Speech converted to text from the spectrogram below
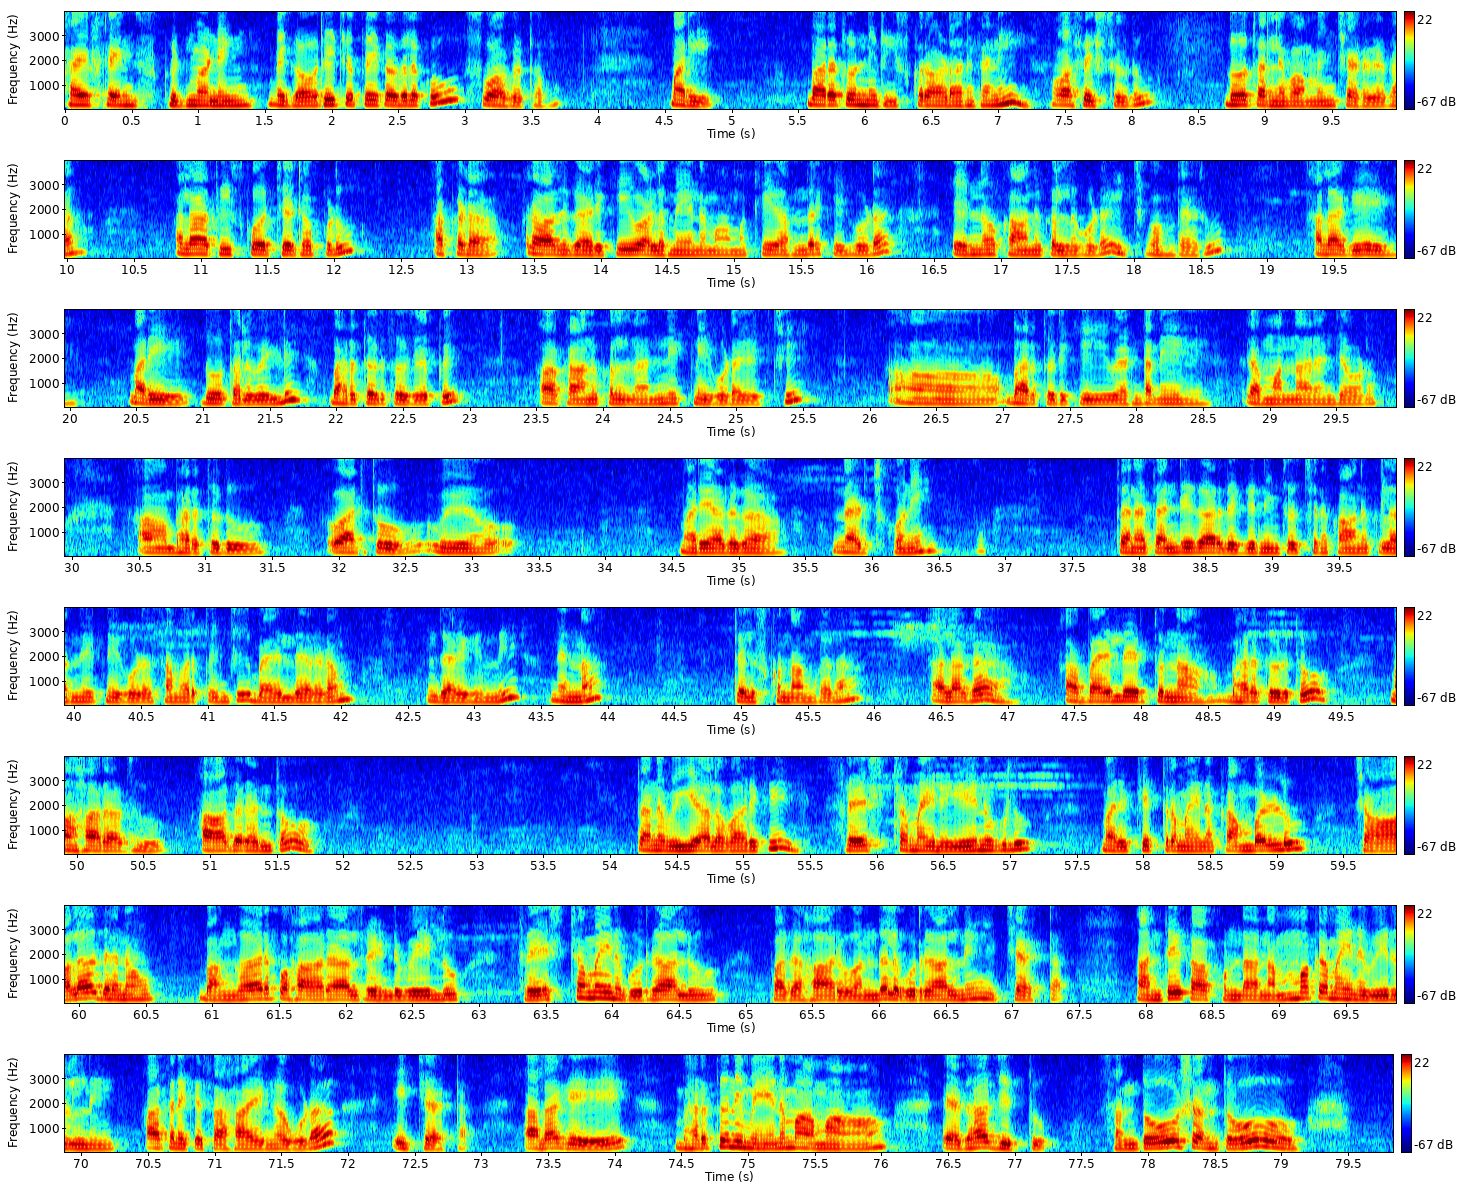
Hi friends good morning. మీ గౌరీ చెప్పే కథలకు స్వాగతం. మరి భరతుణ్ణి తీసుకురావడానికని వాసిష్ఠుడు దూతల్ని పంపించాడు కదా అలా తీసుకువచ్చేటప్పుడు అక్కడ రాజుగారికి వాళ్ళ మేనమామకి అందరికీ కూడా ఎన్నో కానుకలను కూడా ఇచ్చి పంపారు. అలాగే మరి దూతలు వెళ్ళి భరతుడితో చెప్పి ఆ కానుకలన్నింటినీ కూడా ఇచ్చి భరతుడికి వెంటనే రమ్మన్నారని చెప్పడం భరతుడు వారితో మర్యాదగా నడుచుకొని తన తండ్రి గారి దగ్గర నుంచి వచ్చిన కానుకలన్నింటినీ కూడా సమర్పించి బయలుదేరడం జరిగింది. నిన్న తెలుసుకున్నాం కదా. అలాగా ఆ బయలుదేరుతున్న భరతుడితో మహారాజు ఆదరంతో తన వియ్యాల వారికి శ్రేష్టమైన ఏనుగులు మరి చిత్రమైన కంబళ్ళు చాలా ధనం బంగారపు హారాలు రెండు వేలు శ్రేష్టమైన గుర్రాలు పదహారు వందల గుర్రాలని ఇచ్చాట. అంతేకాకుండా నమ్మకమైన వీరుల్ని అతనికి సహాయంగా కూడా ఇచ్చాట. అలాగే భరతుని మేనమామ యథాజిత్తు సంతోషంతో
